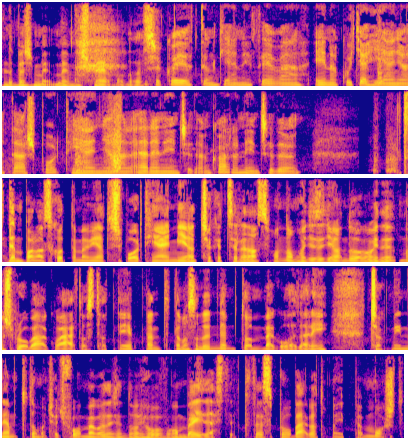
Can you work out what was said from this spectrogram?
De most, mi, most miért mondod És ezt? akkor jöttünk ilyen izével. Én a kutya hiányal, te a sport hiányjal, erre nincs időnk, arra nincs időnk. Nem panaszkodtam emiatt a sporthiány miatt, csak egyszerűen azt mondom, hogy ez egy olyan dolog, amit most próbálok változtatni éppen. Tehát nem azt mondom, hogy nem tudom megoldani, csak még nem tudom, hogy hogy fogom megoldani, és nem tudom, hogy hova fogom beilleszteni. Tehát ezt próbálgatom éppen most,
